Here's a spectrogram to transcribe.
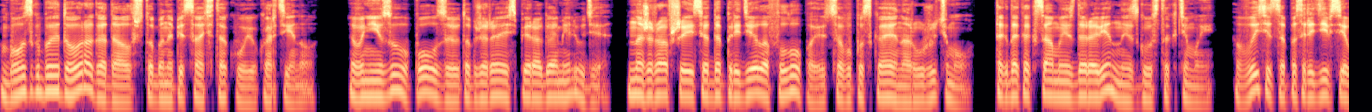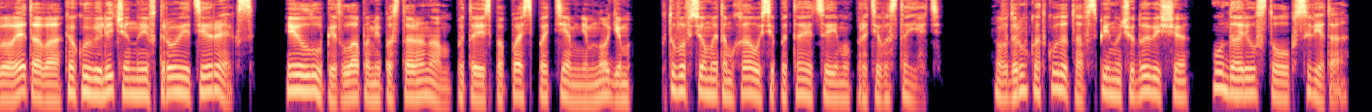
Боск бы дорого дал, чтобы написать такую картину. Внизу ползают, обжираясь пирогами люди. Нажравшиеся до пределов лопаются, выпуская наружу тьму. Тогда как самый здоровенный сгусток тьмы высится посреди всего этого, как увеличенный втрое Тирекс, и лупит лапами по сторонам, пытаясь попасть по тем немногим, кто во всем этом хаосе пытается ему противостоять. Вдруг откуда-то в спину чудовища ударил столб света.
